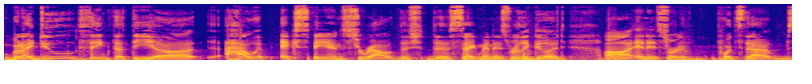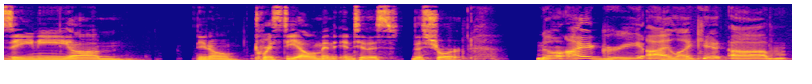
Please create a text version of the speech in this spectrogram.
but I do think that the uh, how it expands throughout the the segment is really good, uh, and it sort of puts that zany, um, you know, twisty element into this this short. No, I agree. I like it. Um,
